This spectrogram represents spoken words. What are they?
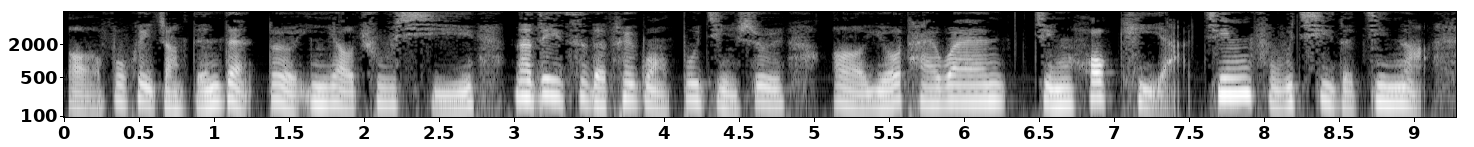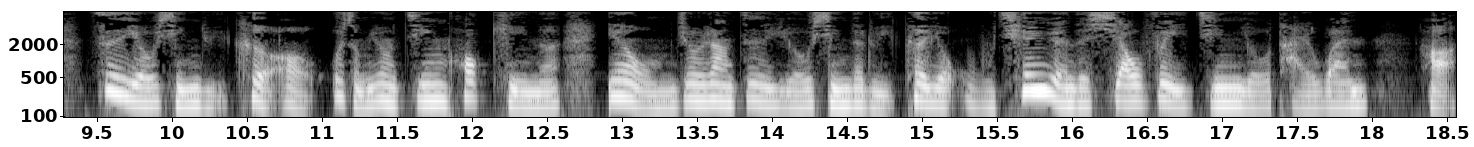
呃，副会长等等都有应邀出席。那这一次的推广不仅是呃由台湾金 Hockey 呀，金福气的金呐，自由行旅客哦，为什么用金 Hockey 呢？因为我们就让自由行的旅客有五千元的消费金游台湾。好，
